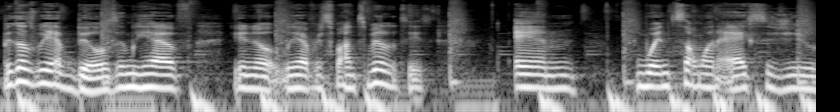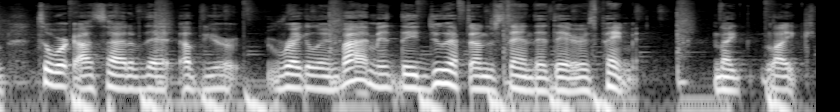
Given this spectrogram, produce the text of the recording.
because we have bills and we have, you know, we have responsibilities. And when someone asks you to work outside of that of your regular environment, they do have to understand that there is payment. Like like,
